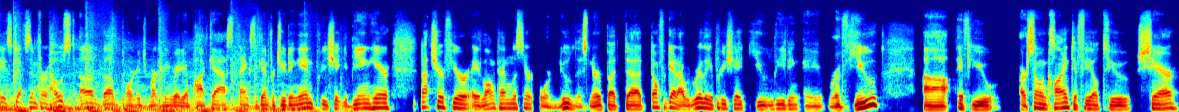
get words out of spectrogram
Hey, it's Jeff Zimfer, host of the Mortgage Marketing Radio podcast. Thanks again for tuning in. Appreciate you being here. Not sure if you're a longtime listener or new listener, but uh, don't forget, I would really appreciate you leaving a review. Uh, if you are so inclined to feel to share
